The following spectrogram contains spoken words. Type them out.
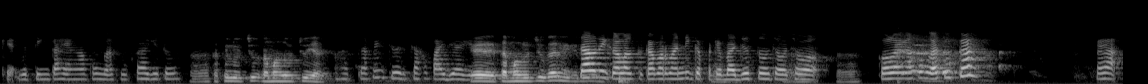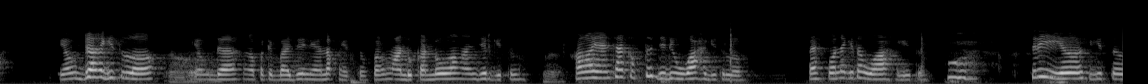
kayak bertingkah yang aku nggak suka gitu. Ah, tapi lucu nama lucu ya? Ah, tapi cakep aja gitu. Eh tambah lucu kan gitu? Misal nih kalau ke kamar mandi gak pakai baju tuh cowok-cowok. Heeh. kalau yang aku nggak suka kayak ya udah gitu loh. Oh. ya udah nggak pakai baju ini anak gitu. Kalau mandukan doang anjir gitu. Kalau yang cakep tuh jadi wah gitu loh. Responnya kita wah gitu. Serius gitu.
